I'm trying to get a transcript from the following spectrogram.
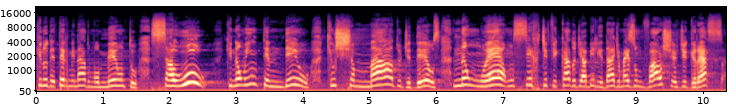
que no determinado momento, Saul que não entendeu que o chamado de Deus não é um certificado de habilidade, mas um voucher de graça.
